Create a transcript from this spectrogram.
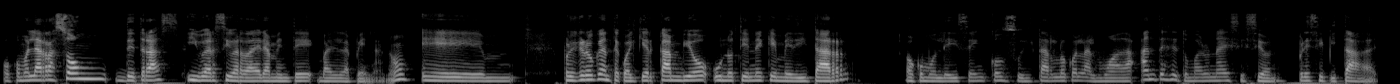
o como la razón detrás y ver si verdaderamente vale la pena, ¿no? Eh, porque creo que ante cualquier cambio uno tiene que meditar, o como le dicen, consultarlo con la almohada antes de tomar una decisión precipitada.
